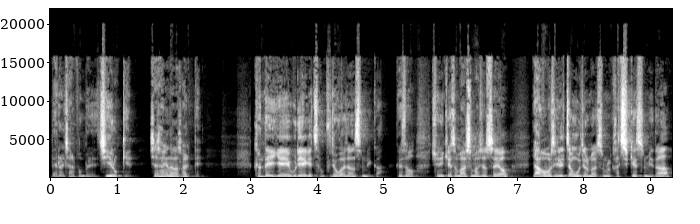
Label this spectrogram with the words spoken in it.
때를 잘 분별해야 돼요. 지혜롭게 세상에 나가서 할 때. 그런데 이게 우리에게 참 부족하지 않습니까? 그래서 주님께서 말씀하셨어요. 야고보서 1장 5절 말씀을 같이 읽겠습니다.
